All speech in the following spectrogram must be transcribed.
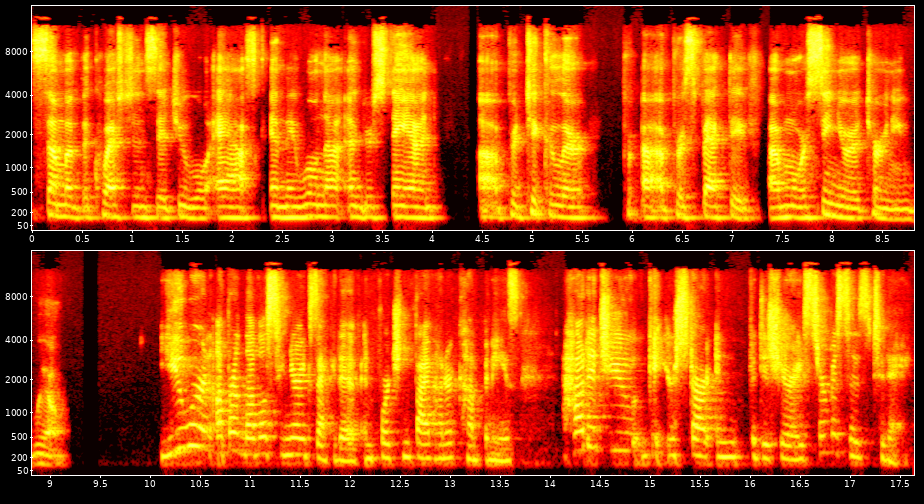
some of the questions that you will ask, and they will not understand a particular uh, perspective a more senior attorney will. You were an upper level senior executive in Fortune 500 companies. How did you get your start in fiduciary services today?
